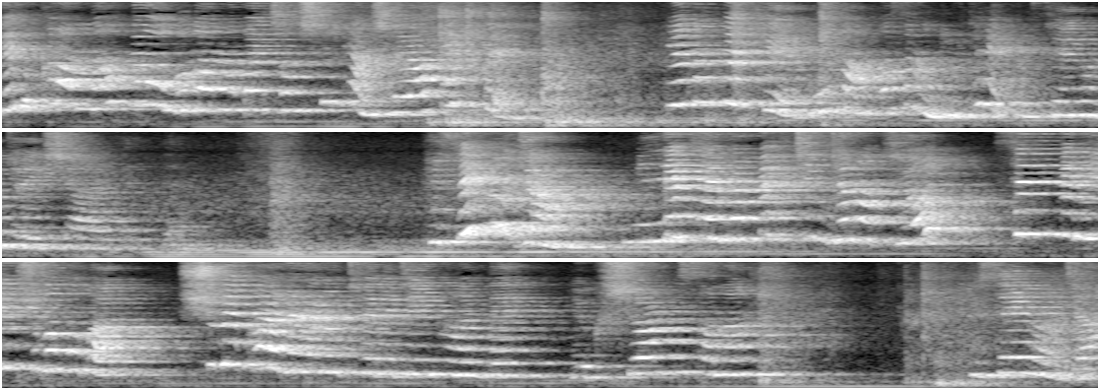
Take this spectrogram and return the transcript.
Delikanlı ne olduğunu anlamaya çalışırken Şerafettin yanındaki Hüseyin Hoca'ya işaret etti. Hüseyin Hocam, millet evlenmek için can atıyor. Senin dediğin şu lafa bak. Şu bekarlara öğüt vereceğin halde yakışıyor mu sana? Hüseyin Hoca,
